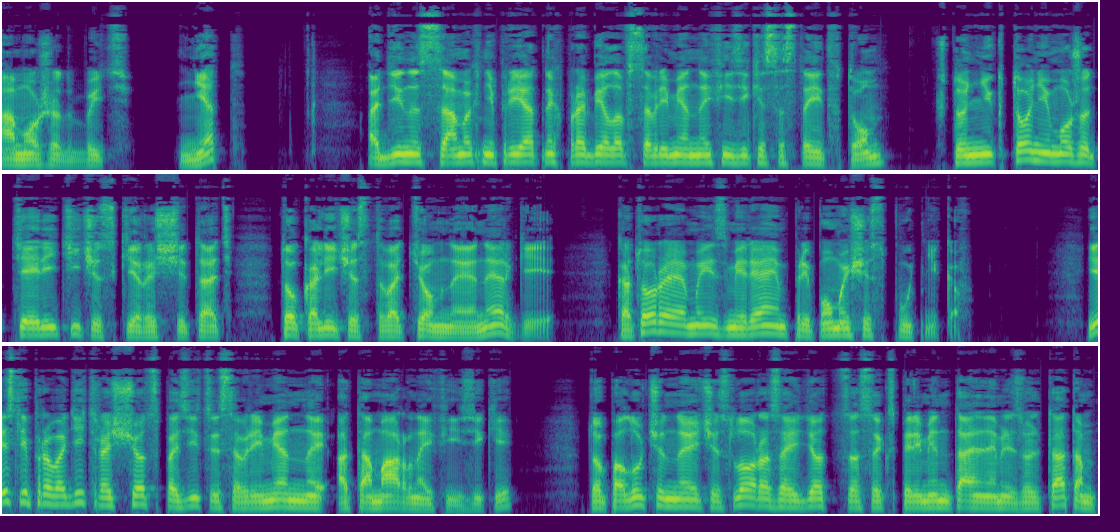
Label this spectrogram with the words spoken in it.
А может быть, нет? Один из самых неприятных пробелов современной физики состоит в том, что никто не может теоретически рассчитать то количество темной энергии, которое мы измеряем при помощи спутников. Если проводить расчет с позиции современной атомарной физики, то полученное число разойдется с экспериментальным результатом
